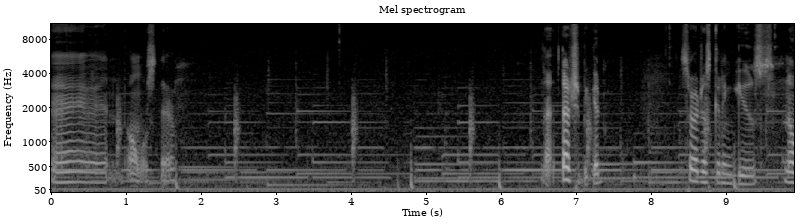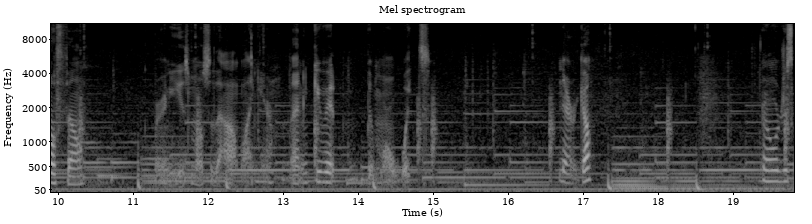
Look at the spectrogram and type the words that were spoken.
and almost there. That that should be good. So we're just gonna use no fill going to use most of the outline here and give it a bit more weight. There we go. And we're just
